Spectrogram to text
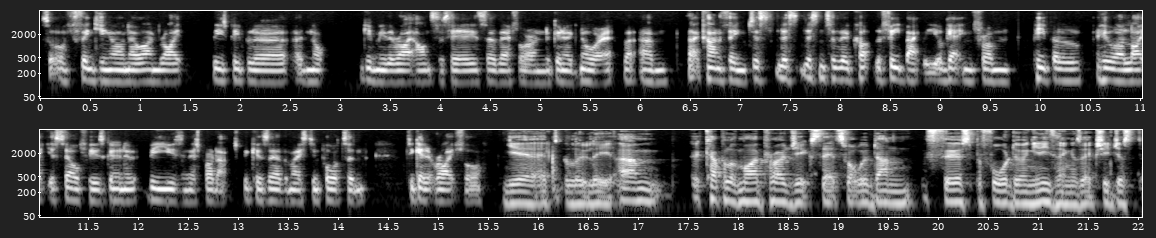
sort of thinking oh no i'm right these people are, are not giving me the right answers here, so therefore I'm going to ignore it. But um, that kind of thing, just listen, listen to the the feedback that you're getting from people who are like yourself, who's going to be using this product because they're the most important to get it right for. Yeah, absolutely. Um, a couple of my projects, that's what we've done first before doing anything, is actually just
